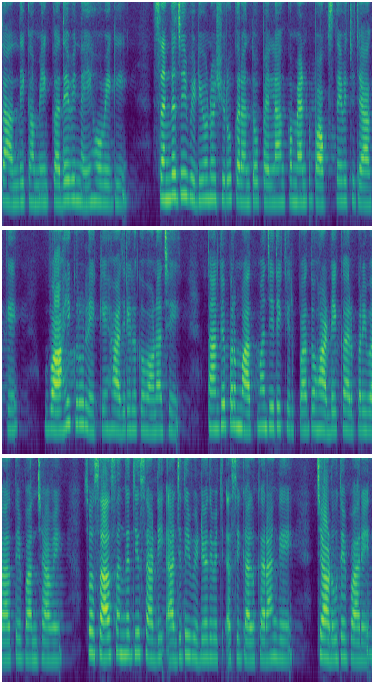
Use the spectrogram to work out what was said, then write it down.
ਧਨ ਦੀ ਕਮੀ ਕਦੇ ਵੀ ਨਹੀਂ ਹੋਵੇਗੀ। ਸੰਗਤ ਜੀ ਵੀਡੀਓ ਨੂੰ ਸ਼ੁਰੂ ਕਰਨ ਤੋਂ ਪਹਿਲਾਂ ਕਮੈਂਟ ਬਾਕਸ ਦੇ ਵਿੱਚ ਜਾ ਕੇ ਵਾਹਿਗੁਰੂ ਲਿਖ ਕੇ ਹਾਜ਼ਰੀ ਲਗਵਾਉਣਾ ਜੀ। ਤਾਂ ਕਿ ਪਰਮਾਤਮਾ ਜੀ ਦੀ ਕਿਰਪਾ ਤੁਹਾਡੇ ਘਰ ਪਰਿਵਾਰ ਤੇ ਬਣ ਜਾਵੇ। ਸੋ ਸਾਧ ਸੰਗਤ ਜੀ, ਸਾਡੀ ਅੱਜ ਦੀ ਵੀਡੀਓ ਦੇ ਵਿੱਚ ਅਸੀਂ ਗੱਲ ਕਰਾਂਗੇ ਝਾੜੂ ਦੇ ਬਾਰੇ।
